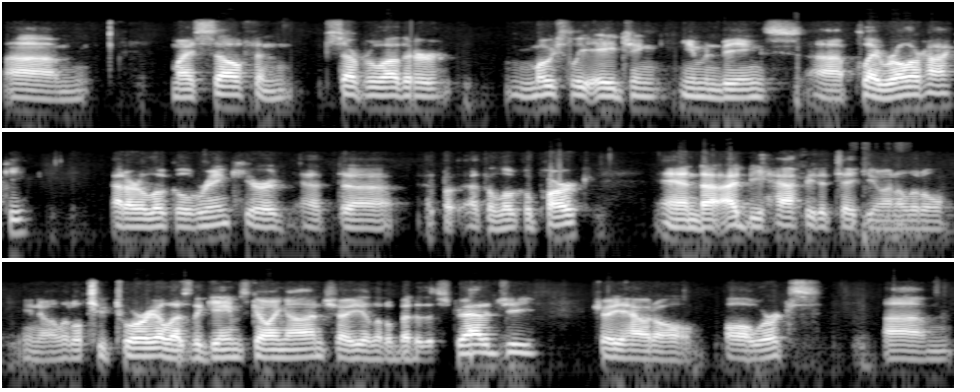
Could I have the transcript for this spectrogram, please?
Um, myself and several other mostly aging human beings uh, play roller hockey at our local rink here at uh, at, the, at the local park and uh, I'd be happy to take you on a little, you know, a little tutorial as the game's going on, show you a little bit of the strategy, show you how it all all works. Um,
